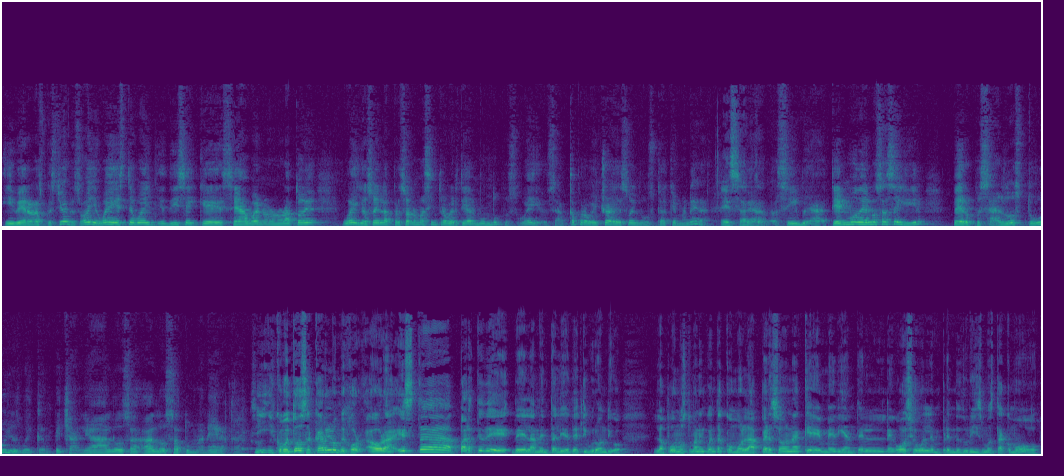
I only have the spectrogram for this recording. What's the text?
y ver a las cuestiones. Oye, güey, este güey dice que sea bueno en oratoria, güey, yo soy la persona más introvertida del mundo, pues, güey, o sea, que aprovecho a eso y busca qué manera. Exacto. O sea, sí, ah, tienen modelos a seguir, pero pues haz los tuyos, güey, campechanealos, ha- hazlos a tu manera, cara. Sí, y como en todo, sacarlo mejor. Ahora, esta parte de, de la mentalidad de tiburón, digo, la podemos tomar en cuenta como la persona que mediante el negocio o el emprendedurismo está como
